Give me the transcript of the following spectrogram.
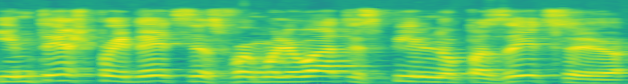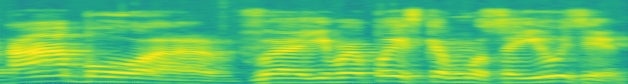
Їм теж прийдеться сформулювати спільну позицію, або в Європейському Союзі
